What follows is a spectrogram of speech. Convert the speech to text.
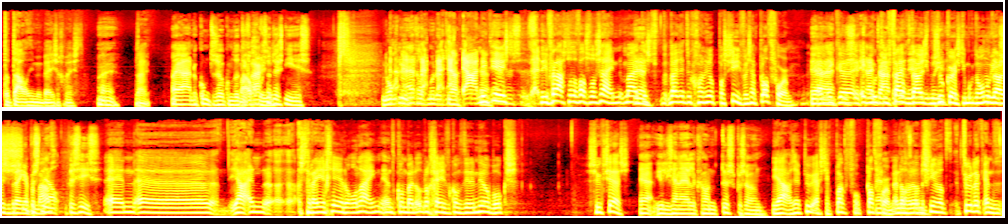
totaal niet mee bezig geweest. Nee. Nee. Nou ja, en dat komt dus ook omdat die Maar vraag ook er dus niet is. Nog niet. Eigenlijk moet het... Ja, ja, niet eerst. Die vraag zal er vast wel zijn. Maar Ja. het is, wij zijn natuurlijk gewoon heel passief. We zijn platform. Ja, en ik, dus eh, ik moet die data binnen en die 5000 moet je- bezoekers, die moeten Moet je 100.000 brengen per maand. Precies. En, eh, ja, en eh, ze reageren online en het komt bij de opdrachtgever komt het in de mailbox. Succes. Ja, jullie zijn eigenlijk gewoon een tussenpersoon. Ja, we zijn puur echt een platform. en dat we misschien wat, tuurlijk, en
